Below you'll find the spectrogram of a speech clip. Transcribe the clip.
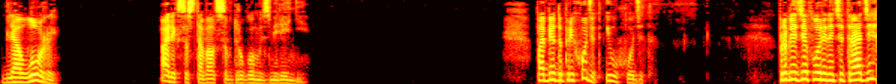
Для Лоры Алекс оставался в другом измерении. Победа приходит и уходит. Проглядев Лорины тетради,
